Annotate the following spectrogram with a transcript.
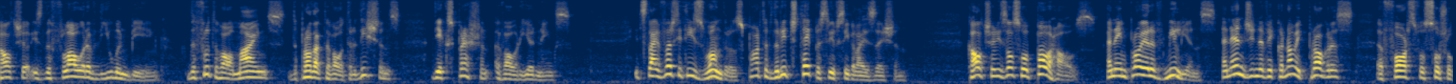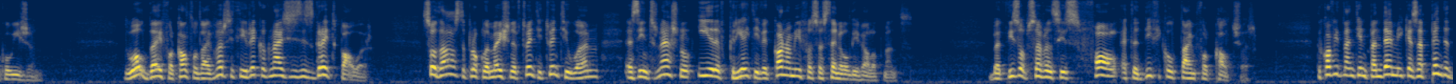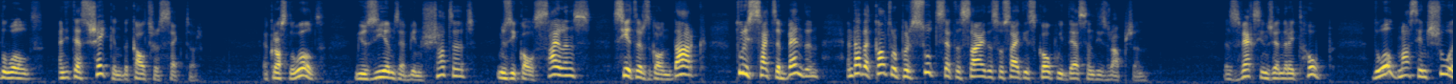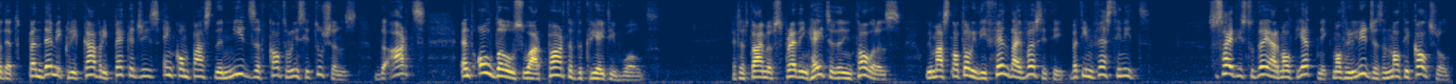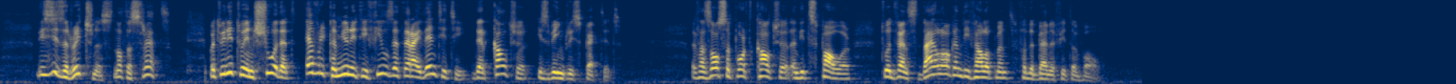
Culture is the flower of the human being, the fruit of our minds, the product of our traditions, the expression of our yearnings. Its diversity is wondrous, part of the rich tapestry of civilization. Culture is also a powerhouse, an employer of millions, an engine of economic progress, a force for social cohesion. The World Day for Cultural Diversity recognizes this great power. So does the proclamation of 2021 as the International Year of Creative Economy for Sustainable Development. But these observances fall at a difficult time for culture. The COVID-19 pandemic has upended the world and it has shaken the culture sector. Across the world, museums have been shuttered, music halls silenced, theatres gone dark, tourist sites abandoned, and other cultural pursuits set aside as societies cope with death and disruption. As vaccines generate hope, the world must ensure that pandemic recovery packages encompass the needs of cultural institutions, the arts, and all those who are part of the creative world. At a time of spreading hatred and intolerance, we must not only defend diversity, but invest in it. Societies today are multi-ethnic, multi-religious and multicultural. This is a richness, not a threat. But we need to ensure that every community feels that their identity, their culture is being respected. Let us all support culture and its power to advance dialogue and development for the benefit of all.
